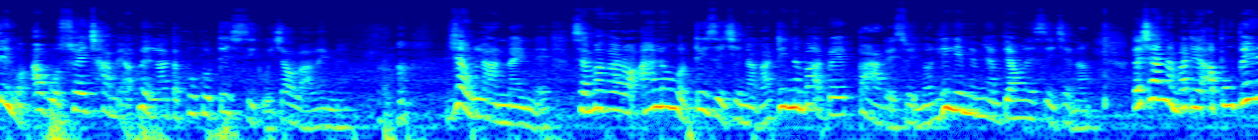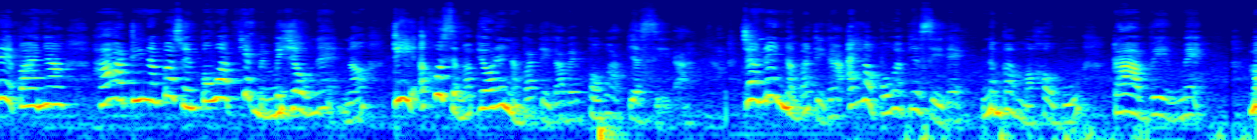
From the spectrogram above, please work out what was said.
တင့်ကိုအောက်ကိုဆွဲချမယ်အခွင့်အလမ်းတစ်ခုခုတစ်စီကိုရောက်လာနိုင်မယ် ရောက်လာနိုင်တယ်ဆရာမကတော့အားလုံးကိုတိစေချင်တာကဒီနံပါတ်အတွဲပါတယ်ဆိုရင်တော့လင်းလင်းမြန်မြန်ပြောင်းလဲစေချင်တာတခြားနံပါတ်တွေအပူပေးတဲ့ပါညာဟာဒီနံပါတ်ဆိုရင်ပုံဝပြက်မယ်မယုံနဲ့နော်ဒီအခုဆရာမပြောတဲ့နံပါတ်တွေကပဲပုံဝပြက်စေတာကျန်တဲ့နံပါတ်တွေကအဲ့လောက်ပုံဝပြက်စေတဲ့နံပါတ်မဟုတ်ဘူးဒါပေမဲ့ မ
